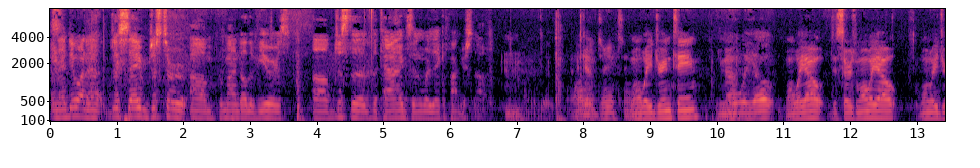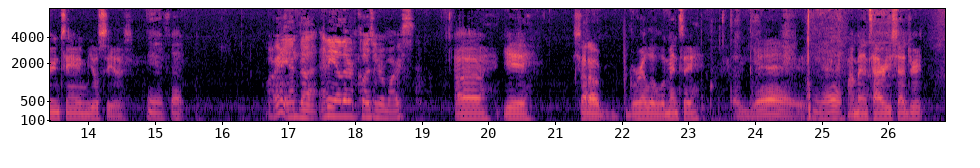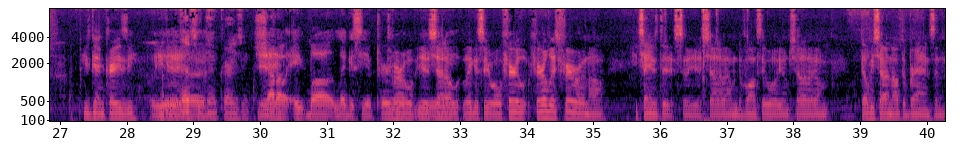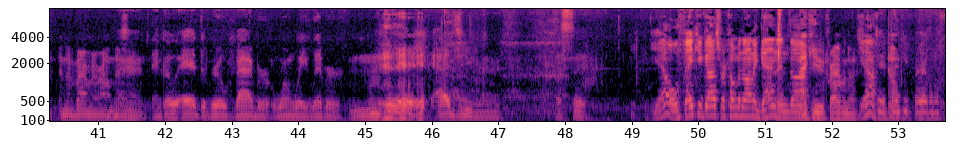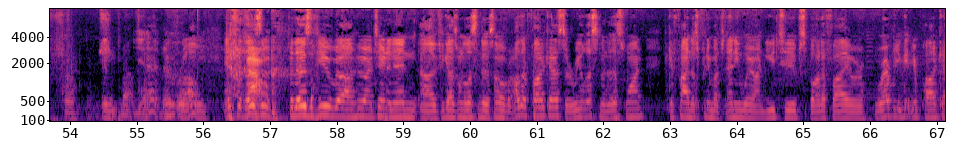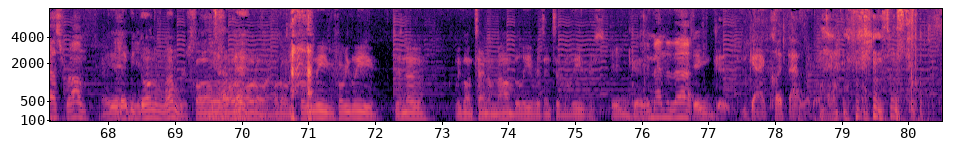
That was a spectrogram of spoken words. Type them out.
And I do want to just say, just to um, remind all the viewers, um, just the the tags and where they can find your stuff. One Okay. way dream team. One way dream team. You know, No way out. one way out. Just search one way out. One way dream team. You'll see us. Yeah, in fact. All right, and uh, any other closing remarks? Uh, yeah. Shout out Gorilla Lamente. Oh yeah. Yeah, My man Tyree Shedrick. He's getting crazy. Oh, He yeah. did. definitely Uh, getting crazy. Yeah. Shout out eight ball legacy of period. Pharaoh, yeah, shout out Legacy. Well, Fear, Fearless Pharaoh now. He changed it. So, yeah, shout out him, Devontae Williams. Shout out him. They'll be shouting out the brands and, and the environment around us. Man, and go add the real Viber one way liver. hmm IG man. That's it. Yeah, well, thank you guys for coming on again, and uh, Thank you for having us. Yeah, Yeah, thank you for having us for sure. and, yeah, no problem. And for those of, for those of you uh, who are tuning in, uh, if you guys want to listen to some of our other podcasts or re-listen to this one, you can find us pretty much anywhere on YouTube, Spotify, or wherever you get your podcast from. And yeah, they be doing them numbers. Hold on, Tap hold on, hold on, hold on. Before we leave, before we leave, just know we're gonna turn them non-believers into believers. There you go. Amen to that. There you go. You gotta cut that one. off.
